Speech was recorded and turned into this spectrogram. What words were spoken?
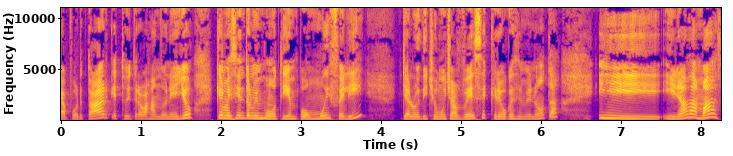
aportar, que estoy trabajando en ello, que me siento al mismo tiempo muy feliz ya lo he dicho muchas veces, creo que se me nota. Y, y, nada más,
